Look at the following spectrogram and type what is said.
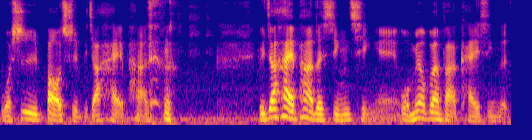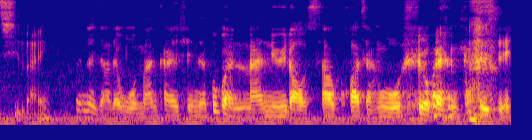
我是抱持比较害怕的。比较害怕的心情哎，我没有办法开心的起来。真的假的？我蛮开心的，不管男女老少夸奖我，我会很开心。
